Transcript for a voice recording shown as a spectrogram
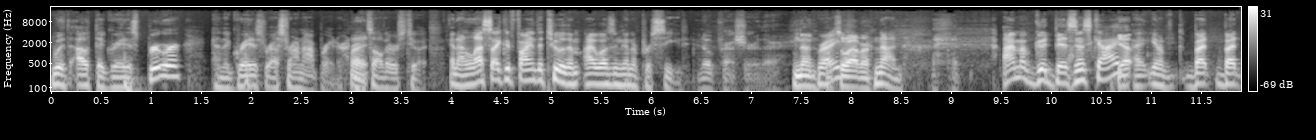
without the greatest brewer and the greatest restaurant operator. Right. That's all there was to it. And unless I could find the two of them, I wasn't going to proceed No pressure there. None right? whatsoever. None. I'm a good business guy, Yep. I- you know, but but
